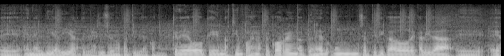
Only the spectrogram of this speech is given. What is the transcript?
eh, en el día a día del ejercicio de nuestra actividad económica. Creo que en los tiempos en los que corren, obtener un certificado de calidad eh, es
